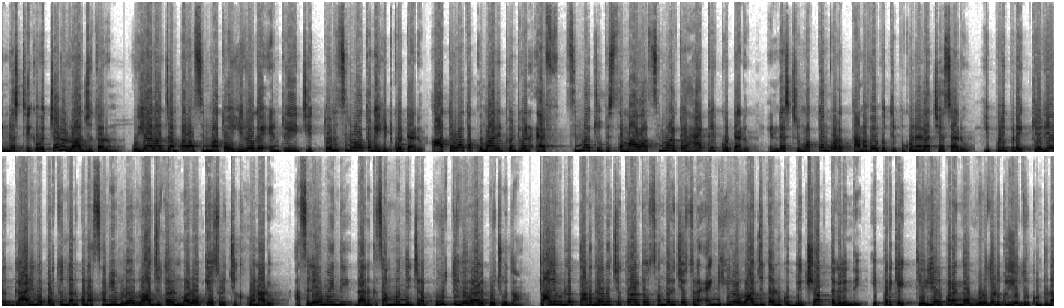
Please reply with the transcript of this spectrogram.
ఇండస్ట్రీకి వచ్చాడు రాజు తరుణ్. ఉయ్యాల జంపాల సినిమాతో హీరోగా ఎంట్రీ ఇచ్చి తొలి సినిమాతోనే హిట్ కొట్టాడు. ఆ తర్వాత కుమారి ట్వంటీ వన్ ఎఫ్ సినిమా చూపిస్తే మావా సినిమాలతో హ్యాట్రిక్ కొట్టాడు. ఇండస్ట్రీ మొత్తం కూడా తన వైపు తిప్పుకునేలా చేశాడు. ఇప్పుడిప్పుడే కెరియర్ గాలిన పడుతుందనుకున్న సమయంలో రాజు తరుణ్ మరో కేసులో చిక్కుకున్నాడు. అసలేమైంది? దానికి సంబంధించిన పూర్తి వివరాలు ఇప్పుడు చూద్దాం. టాలీవుడ్లో తనదైన చిత్రాలతో సందడి చేస్తున్న యంగ్ హీరో రాజు తరుణ్కు బిగ్ షాక్ తగిలింది. ఇప్పటికే కెరియర్ పరంగా ఒడిదొడుకులు ఎదుర్కొంటున్న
